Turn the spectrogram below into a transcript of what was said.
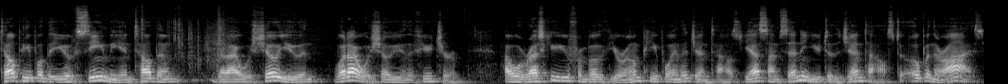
Tell people that you have seen me, and tell them that I will show you and what I will show you in the future. I will rescue you from both your own people and the Gentiles. Yes, I'm sending you to the Gentiles to open their eyes,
